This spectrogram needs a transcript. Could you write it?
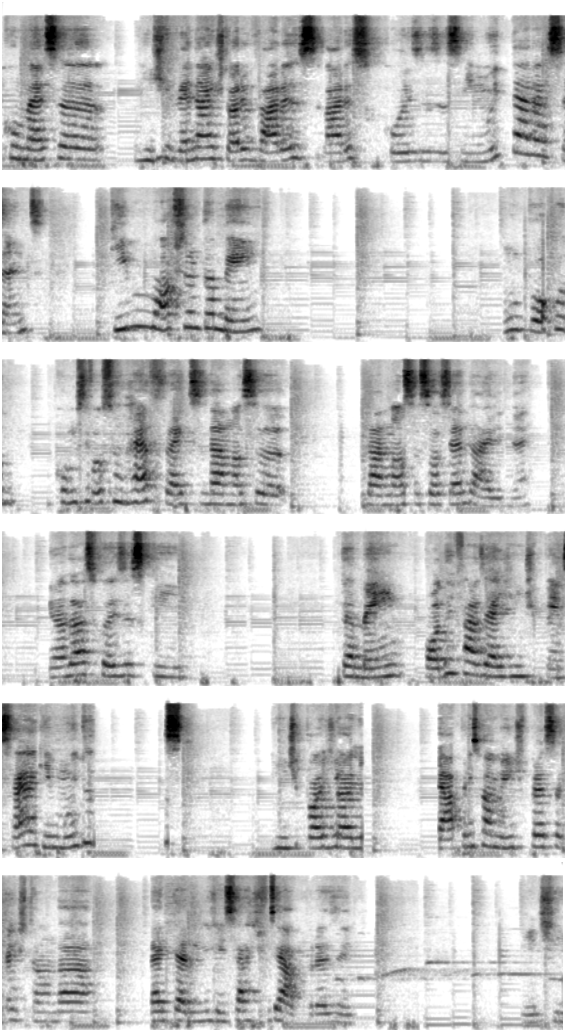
Começa, a gente vê na história várias, várias coisas, assim, muito interessantes que mostram também um pouco como se fosse um reflexo da nossa, da nossa sociedade, né? E uma das coisas que também podem fazer a gente pensar que muitos a gente pode olhar principalmente para essa questão da, da inteligência artificial, por exemplo. A gente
